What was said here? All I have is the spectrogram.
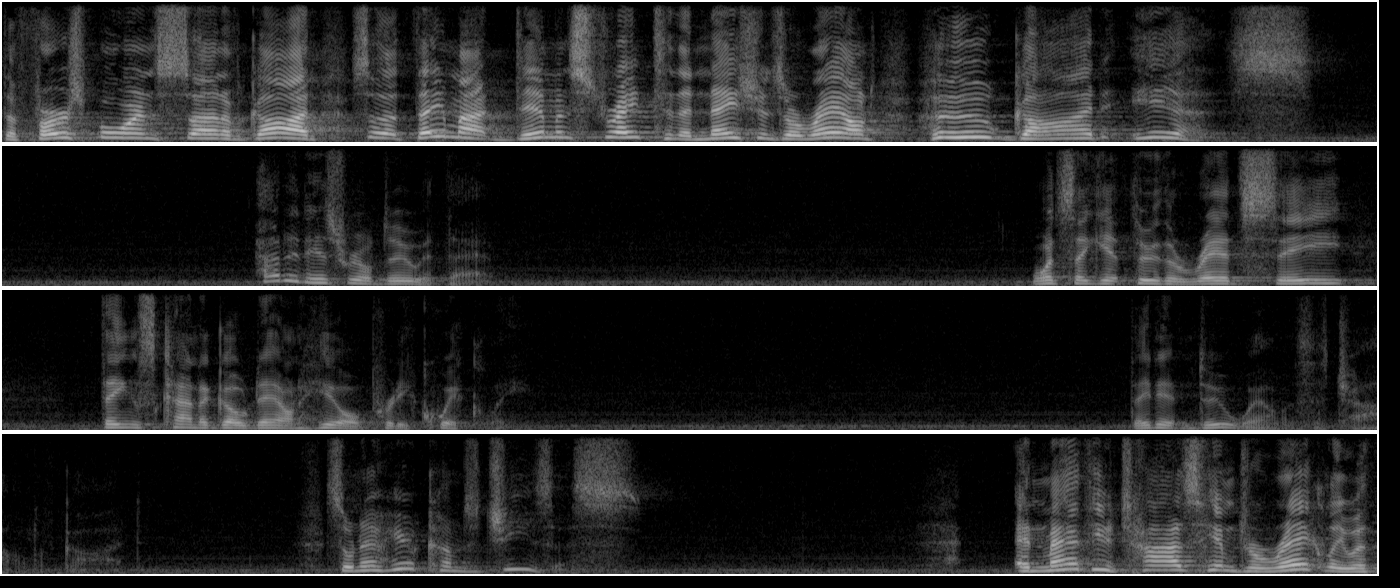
the firstborn son of God, so that they might demonstrate to the nations around who God is. How did Israel do with that? Once they get through the Red Sea, things kind of go downhill pretty quickly. They didn't do well as a child of God. So now here comes Jesus. And Matthew ties him directly with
